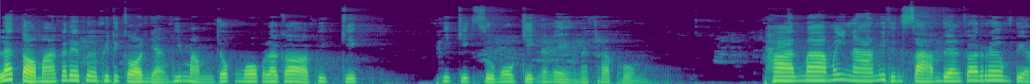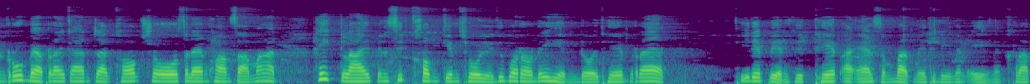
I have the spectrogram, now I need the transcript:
และต่อมาก็ได้เพิ่มพิธีกรอย่างพี่หม่ำจ๊กมก แล้วก็พี่กิ๊กพี่กิ๊กซูโม่กิ๊กนั่นเองนะครับผมผ่านมาไม่นานไม่ถึง 3 เดือนก็เริ่มเปลี่ยนรูปแบบรายการจากทอล์กโชว์แสดงความสามารถให้กลายเป็นซิทคอมเกมโชว์อย่างที่พวกเราได้เห็นโดยเทปแรก ที่ได้เปลี่ยนคือเทปอาแอ๊ดสมบัติเมธนีนั่นเองนะครับ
